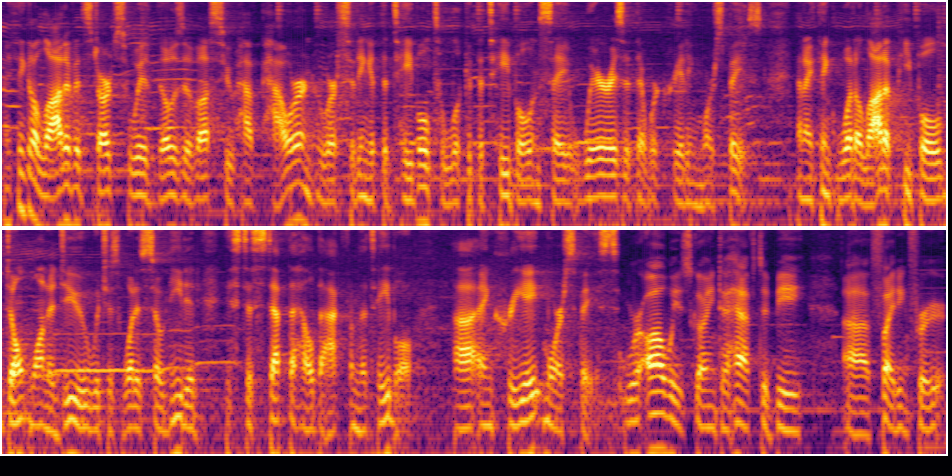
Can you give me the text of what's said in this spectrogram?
I think a lot of it starts with those of us who have power and who are sitting at the table to look at the table and say, where is it that we're creating more space? And I think what a lot of people don't want to do, which is what is so needed, is to step the hell back from the table uh, and create more space. We're always going to have to be uh, fighting for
